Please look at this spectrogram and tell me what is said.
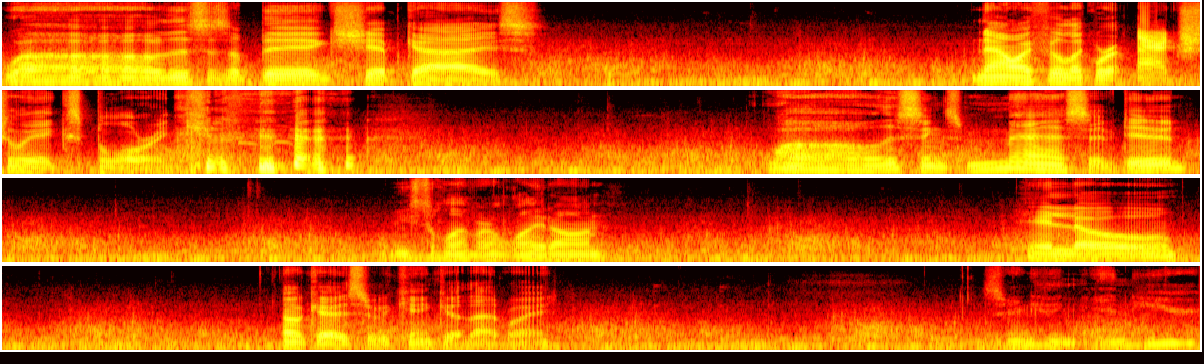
Whoa, this is a big ship, guys. Now I feel like we're actually exploring. Whoa, this thing's massive, dude. We still have our light on. Hello? Okay, so we can't go that way. Is there anything in here?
